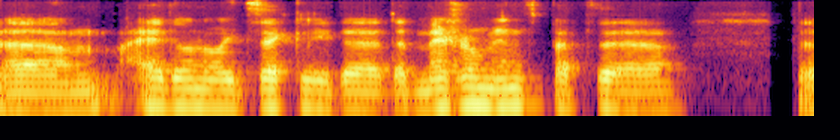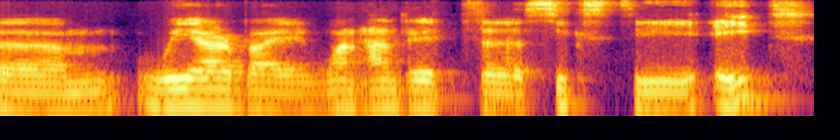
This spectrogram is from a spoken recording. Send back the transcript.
Um, I don't know exactly the the measurements, but uh, um, we are by 168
